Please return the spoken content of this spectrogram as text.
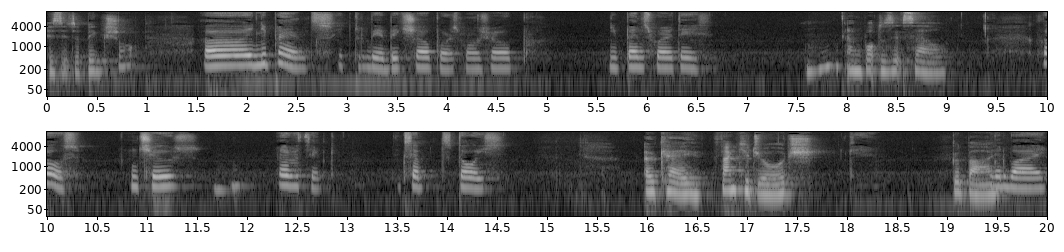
Is it a big shop? Uh, it depends. It can be a big shop or a small shop. Depends where it is. hmm And what does it sell? Clothes and shoes, hmm everything except toys. Okay, thank you, George. Goodbye. Goodbye.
